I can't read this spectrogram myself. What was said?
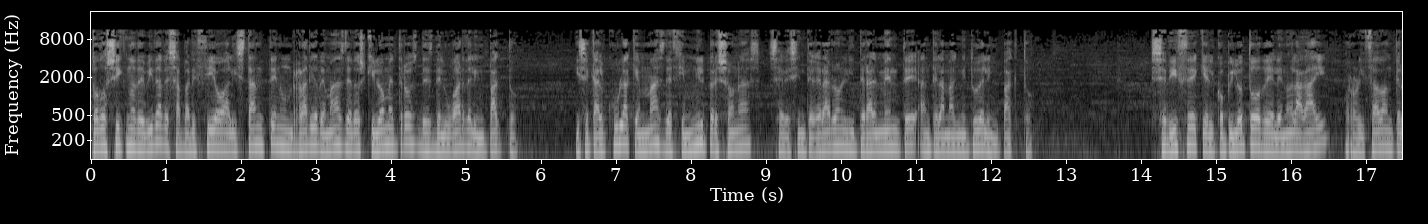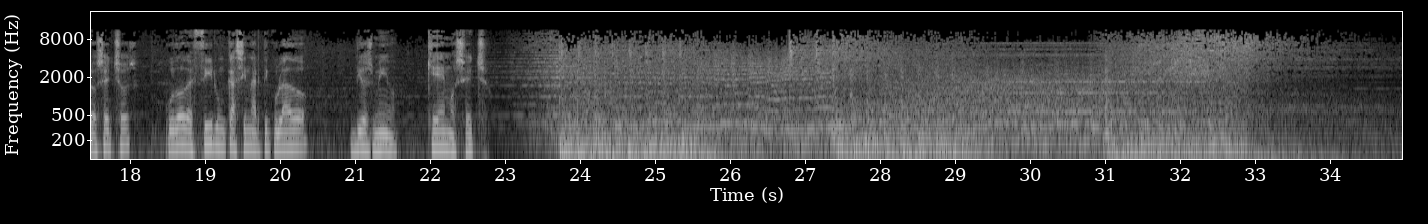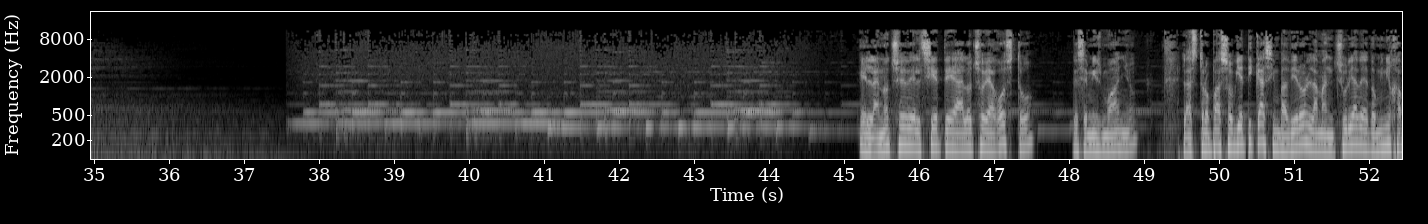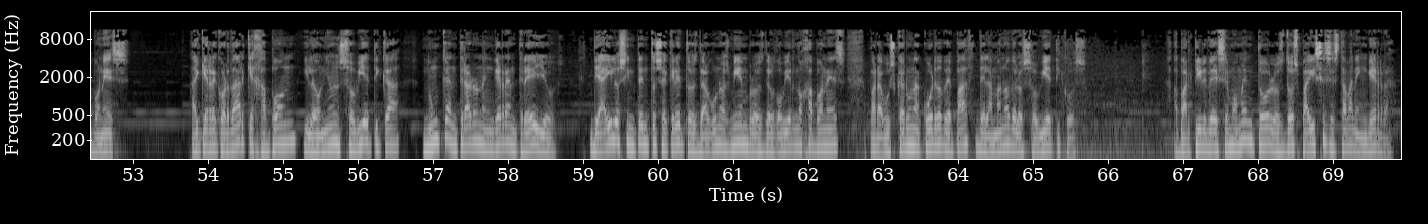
Todo signo de vida desapareció al instante en un radio de más de dos kilómetros desde el lugar del impacto, y se calcula que más de 100.000 personas se desintegraron literalmente ante la magnitud del impacto. Se dice que el copiloto de Lenola Gay, horrorizado ante los hechos, pudo decir un casi inarticulado Dios mío, ¿qué hemos hecho? En la noche del 7 al 8 de agosto de ese mismo año, las tropas soviéticas invadieron la Manchuria de dominio japonés. Hay que recordar que Japón y la Unión Soviética nunca entraron en guerra entre ellos, De ahí los intentos secretos de algunos miembros del gobierno japonés para buscar un acuerdo de paz de la mano de los soviéticos. A partir de ese momento, los dos países estaban en guerra.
